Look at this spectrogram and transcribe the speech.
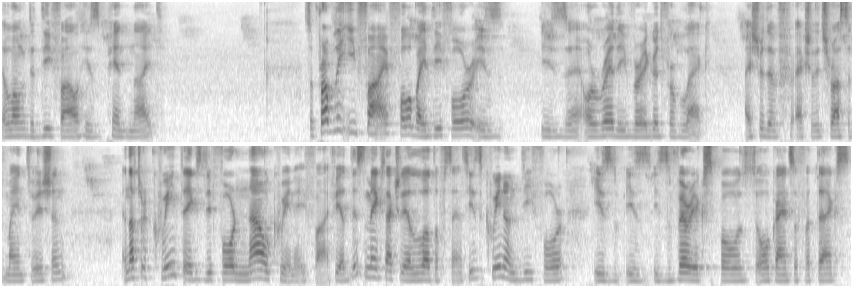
along the d file his pinned knight so probably e5 followed by d4 is is uh, already very good for black I should have actually trusted my intuition. And after queen takes d4, now queen a5. Yeah, this makes actually a lot of sense. His queen on d4 is, is, is very exposed to all kinds of attacks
